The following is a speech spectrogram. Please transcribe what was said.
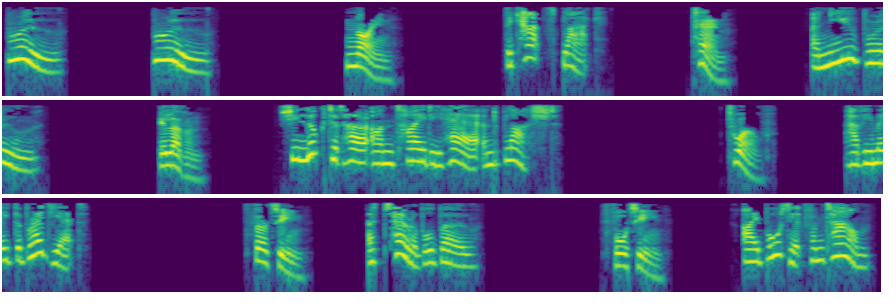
brew, brew. 9, The cat's black. 10, A new broom. 11, She looked at her untidy hair and blushed. 12, Have you made the bread yet? 13, A terrible bow. 14, I bought it from town.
